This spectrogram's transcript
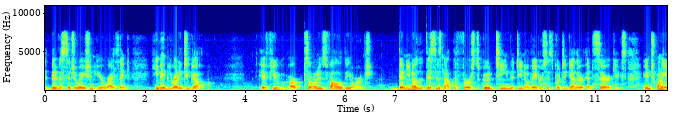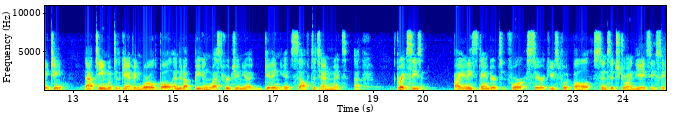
a bit of a situation here where I think he may be ready to go if you are someone who's followed the Orange, then you know that this is not the first good team that Dino Babers has put together at Syracuse. In 2018, that team went to the Camping World Bowl, ended up beating West Virginia, getting itself to 10 wins. A great season by any standards for Syracuse football since it's joined the ACC.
